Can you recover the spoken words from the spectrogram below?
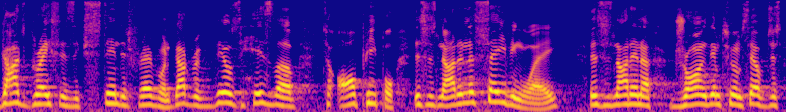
God's grace is extended for everyone. God reveals his love to all people. This is not in a saving way. This is not in a drawing them to himself, just,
